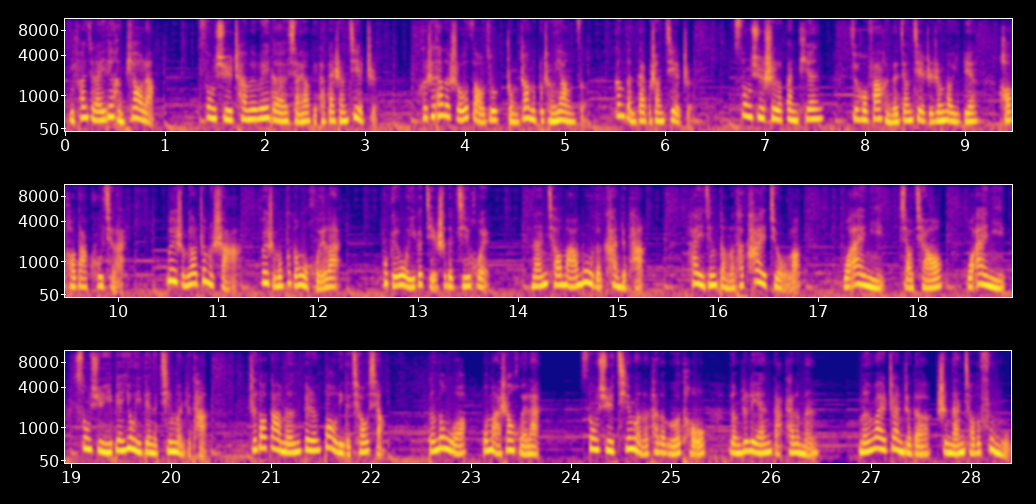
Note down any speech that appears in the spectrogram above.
你穿起来一定很漂亮。宋旭颤巍巍地想要给他戴上戒指，可是他的手早就肿胀得不成样子，根本戴不上戒指。宋旭试了半天，最后发狠地将戒指扔到一边，嚎啕大哭起来。为什么要这么傻？为什么不等我回来？不给我一个解释的机会？南乔麻木地看着他，他已经等了他太久了。我爱你，小乔，我爱你。宋旭一遍又一遍地亲吻着他，直到大门被人暴力的敲响。等等我，我马上回来。宋旭亲吻了他的额头，冷着脸打开了门。门外站着的是南乔的父母，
